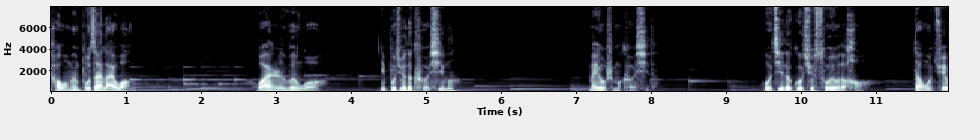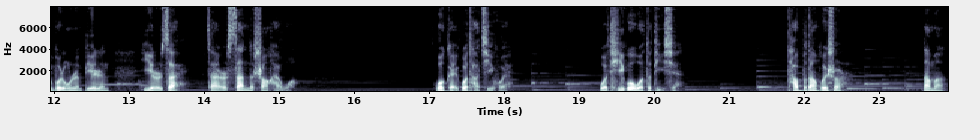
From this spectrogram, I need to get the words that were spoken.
看我们不再来往，我爱人问我。你不觉得可惜吗？没有什么可惜的。我记得过去所有的好，但我绝不容忍别人一而再、再而三的伤害我。我给过他机会，我提过我的底线，他不当回事儿，那么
